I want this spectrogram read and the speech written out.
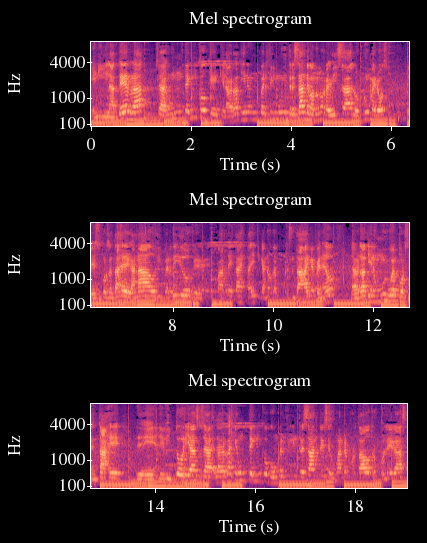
en Inglaterra. O sea, es un técnico que, que, la verdad tiene un perfil muy interesante cuando uno revisa los números, eh, su porcentaje de ganados y perdidos, que parte de estas estadísticas ¿no? que presentaba Jaime Penedo, la verdad tiene un muy buen porcentaje de, de, victorias. O sea, la verdad es que es un técnico con un perfil interesante, según han reportado otros colegas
